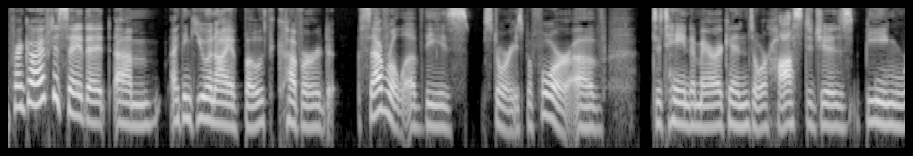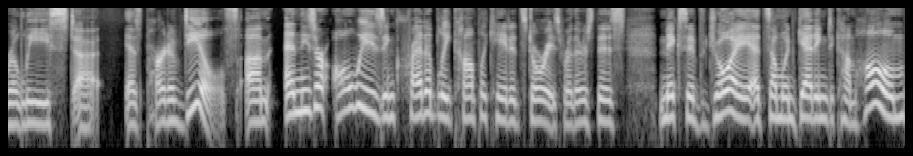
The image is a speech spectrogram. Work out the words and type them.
Franco, I have to say that um, I think you and I have both covered several of these stories before of detained Americans or hostages being released uh, as part of deals. Um, and these are always incredibly complicated stories where there's this mix of joy at someone getting to come home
